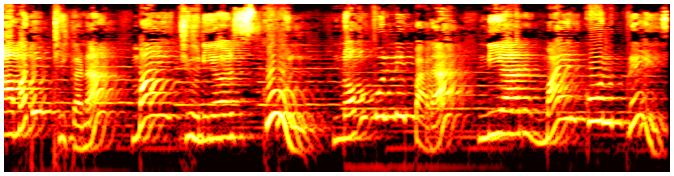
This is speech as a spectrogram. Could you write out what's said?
আমাদের ঠিকানা মাই জুনিয়র স্কুল নবপল্লী পাড়া নিয়ার মাইলকোল প্রেস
